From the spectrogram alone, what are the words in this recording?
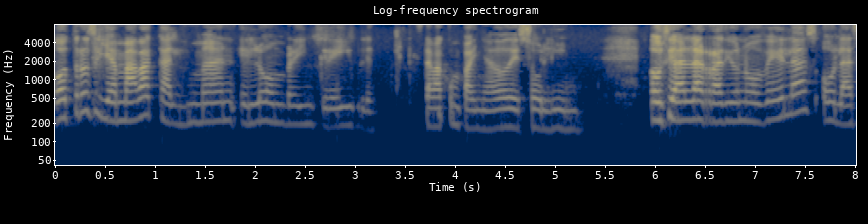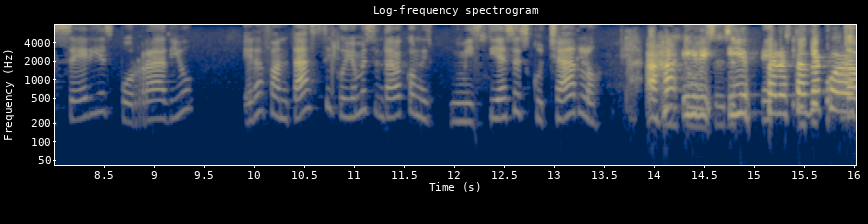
otro se llamaba Calimán, el hombre increíble, estaba acompañado de Solín. O sea, las radionovelas o las series por radio era fantástico. Yo me sentaba con mis, tías a escucharlo. Ajá, y, pero estás de acuerdo.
